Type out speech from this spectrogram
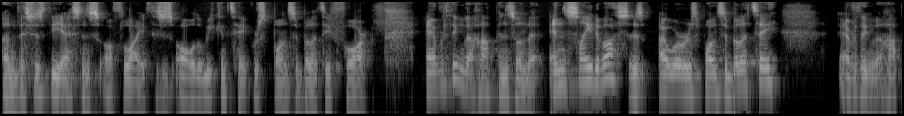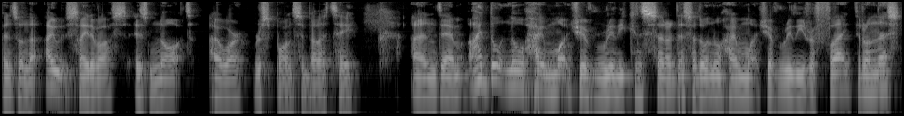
And this is the essence of life. This is all that we can take responsibility for. Everything that happens on the inside of us is our responsibility. Everything that happens on the outside of us is not our responsibility. And um, I don't know how much you've really considered this. I don't know how much you've really reflected on this.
